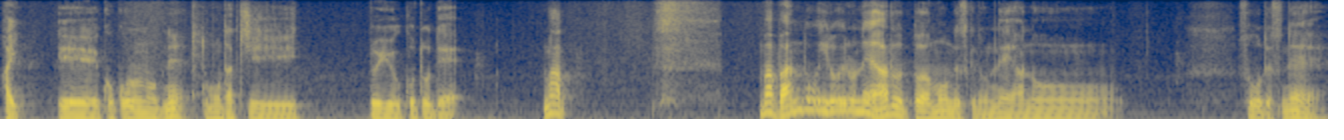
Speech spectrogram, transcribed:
はい、えー、心のね友達ということでまあまあバンドいろいろねあるとは思うんですけどねあのーそうですね。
